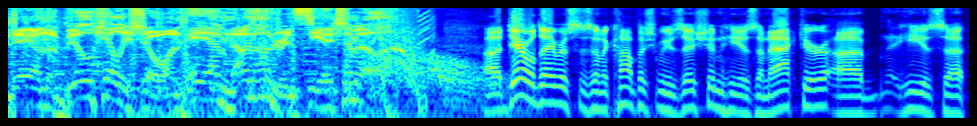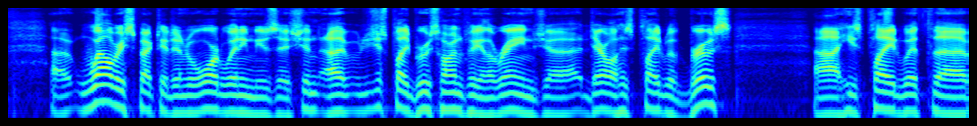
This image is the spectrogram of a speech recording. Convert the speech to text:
Today on The Bill Kelly Show on AM 900 CHML. Uh, Daryl Davis is an accomplished musician. He is an actor. Uh, he is uh, a well respected and award winning musician. Uh, we just played Bruce Hornsby and the Range. Uh, Daryl has played with Bruce. Uh, he's played with uh,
